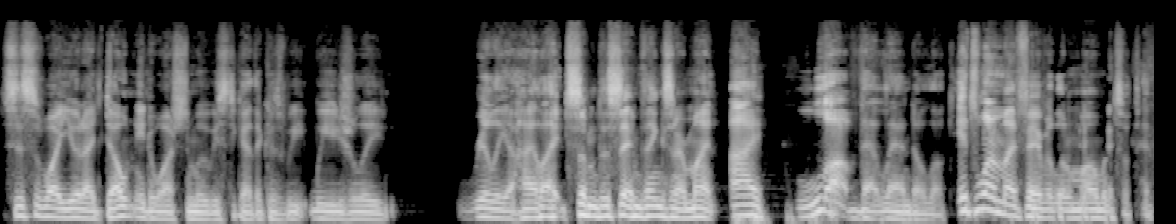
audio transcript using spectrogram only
So this is why you and I don't need to watch the movies together because we we usually really highlight some of the same things in our mind. I love that Lando look. It's one of my favorite little moments with him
